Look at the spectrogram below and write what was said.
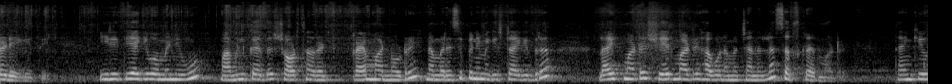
ರೆಡಿ ಆಗೈತಿ. ಈ ರೀತಿಯಾಗಿ ಒಮ್ಮೆ ನೀವು ಮಾವಿನಕಾಯ್ದ ಶಾರ್ಟ್ಸ್ನ ಟ್ರೈ ಮಾಡಿ ನೋಡಿರಿ. ನಮ್ಮ ರೆಸಿಪಿ ನಿಮಗೆ ಇಷ್ಟ ಆಗಿದ್ರೆ ಲೈಕ್ ಮಾಡಿರಿ ಶೇರ್ ಮಾಡಿರಿ ಹಾಗೂ ನಮ್ಮ ಚಾನಲ್ನ ಸಬ್ಸ್ಕ್ರೈಬ್ ಮಾಡಿರಿ. ಥ್ಯಾಂಕ್ ಯು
